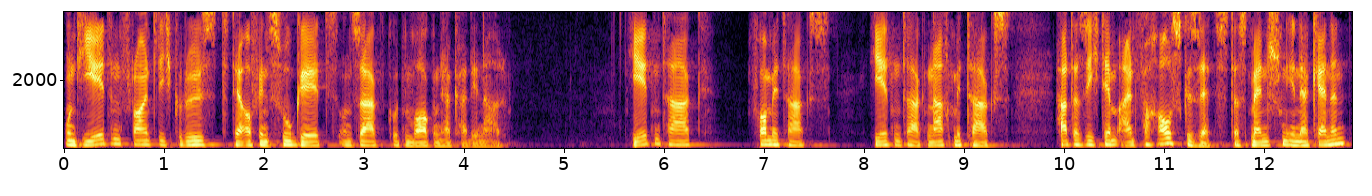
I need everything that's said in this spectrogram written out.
und jeden freundlich grüßt, der auf ihn zugeht und sagt, Guten Morgen, Herr Kardinal. Jeden Tag vormittags, jeden Tag nachmittags hat er sich dem einfach ausgesetzt, dass Menschen ihn erkennen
